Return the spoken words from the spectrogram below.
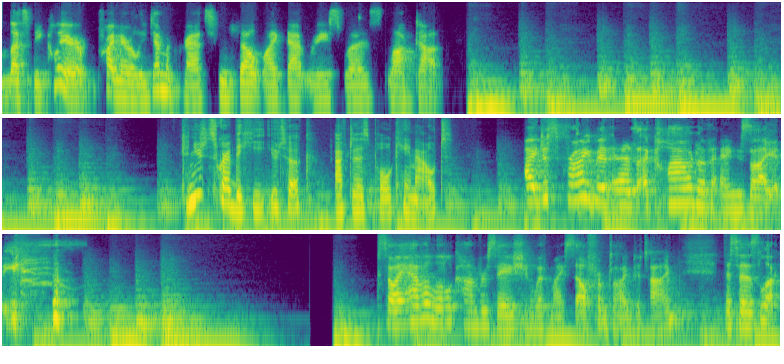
let's be clear, primarily Democrats who felt like that race was locked up. Can you describe the heat you took after this poll came out? I describe it as a cloud of anxiety. so I have a little conversation with myself from time to time that says, look,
